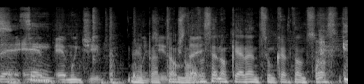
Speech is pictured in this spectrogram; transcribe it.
mas é, é, é muito giro. Muito Epá, giro. bom. Você não quer antes um cartão de sócio?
